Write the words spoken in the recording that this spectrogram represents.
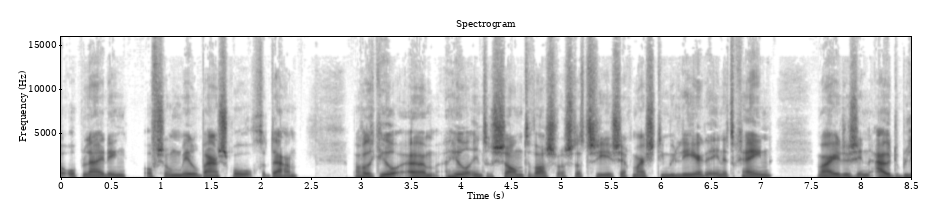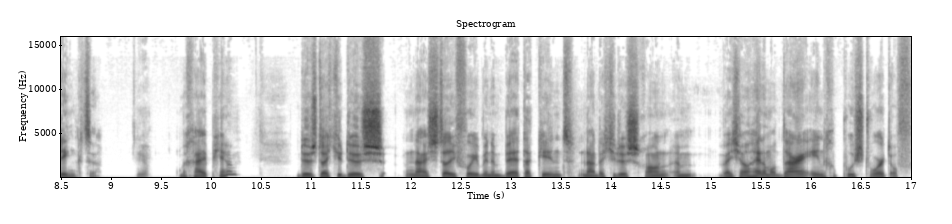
opleiding of zo'n middelbare school gedaan. Maar wat ik heel, ehm, heel interessant was, was dat ze je zeg maar stimuleerden in hetgeen waar je dus in uitblinkte. Ja. Begrijp je? Dus dat je dus, nou stel je voor je bent een beta-kind, nou dat je dus gewoon, een, weet je wel, helemaal daarin gepusht wordt of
